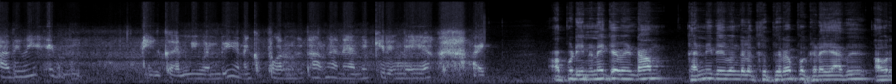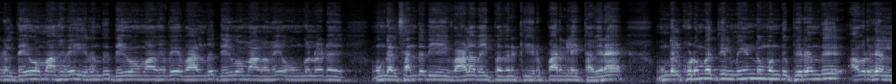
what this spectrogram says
அதுவே என்- கண்ணி கன்னி வந்து எனக்கு பிறந்துதான் நான் நினைக்கிறேங்க ஐயா ஐ- அப்படி நினைக்க வேண்டாம். கன்னி தெய்வங்களுக்கு பிறப்பு கிடையாது. அவர்கள் தெய்வமாகவே இருந்து தெய்வமாகவே வாழ்ந்து தெய்வமாகவே உங்களோட உங்கள் சந்ததியை வாழ வைப்பதற்கு இருப்பார்களே தவிர உங்கள் குடும்பத்தில் மீண்டும் வந்து பிறந்து அவர்கள்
